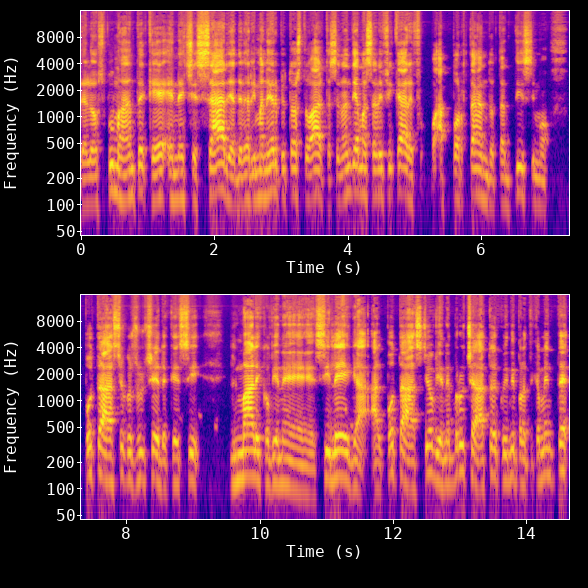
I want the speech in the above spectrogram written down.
dello spumante che è necessaria, deve rimanere piuttosto alta. Se non andiamo a salificare apportando tantissimo potassio, cosa succede? Che si, il malico viene, si lega al potassio, viene bruciato e quindi praticamente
